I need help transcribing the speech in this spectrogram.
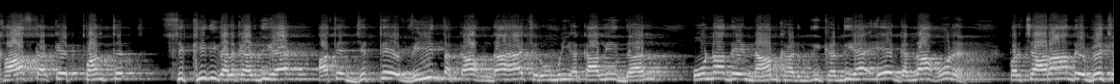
ਖਾਸ ਕਰਕੇ ਪੰਥ ਸਿੱਖੀ ਦੀ ਗੱਲ ਕਰਦੀ ਹੈ ਅਤੇ ਜਿੱਥੇ ਵੀ ਧੱਕਾ ਹੁੰਦਾ ਹੈ, ਸ਼੍ਰੋਮਣੀ ਅਕਾਲੀ ਦਲ ਉਹਨਾਂ ਦੇ ਨਾਮ ਖੜਦੀ ਖੜਦੀ ਹੈ। ਇਹ ਗੱਲਾਂ ਹੁਣ ਪ੍ਰਚਾਰਾਂ ਦੇ ਵਿੱਚ,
